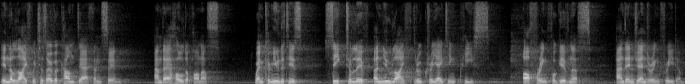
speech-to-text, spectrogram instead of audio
in the life which has overcome death and sin and their hold upon us. When communities seek to live a new life through creating peace, offering forgiveness, and engendering freedom.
